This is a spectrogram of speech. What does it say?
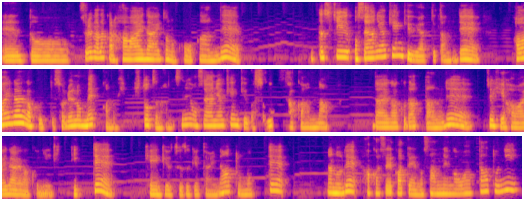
えっ、ー、と、それがだからハワイ大との交換で、私、オセアニア研究やってたので、ハワイ大学ってそれのメッカの一つなんですね。オセアニア研究がすごく盛んな大学だったんで、ぜひハワイ大学に行って研究続けたいなと思ってなので、博士課程の3年が終わった後に、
